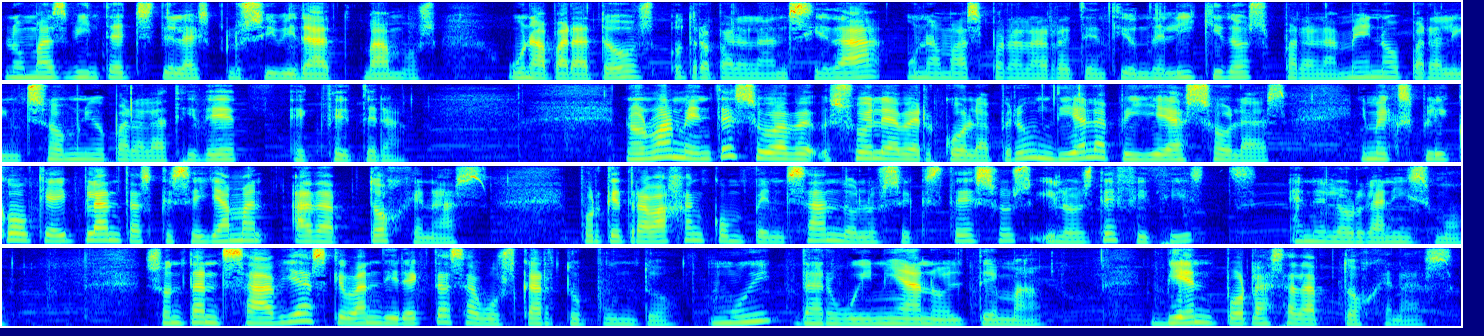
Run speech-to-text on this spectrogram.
Lo más vintage de la exclusividad, vamos, una para tos, otra para la ansiedad, una más para la retención de líquidos, para el ameno, para el insomnio, para la acidez, etc. Normalmente suele haber, cola, pero un día la pillé a solas y me explicó que hay plantas que se llaman adaptógenas porque trabajan compensando los excesos y los déficits en el organismo. Son tan sabias que van directas a buscar tu punto. Muy darwiniano el tema. Bien por las adaptógenas.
